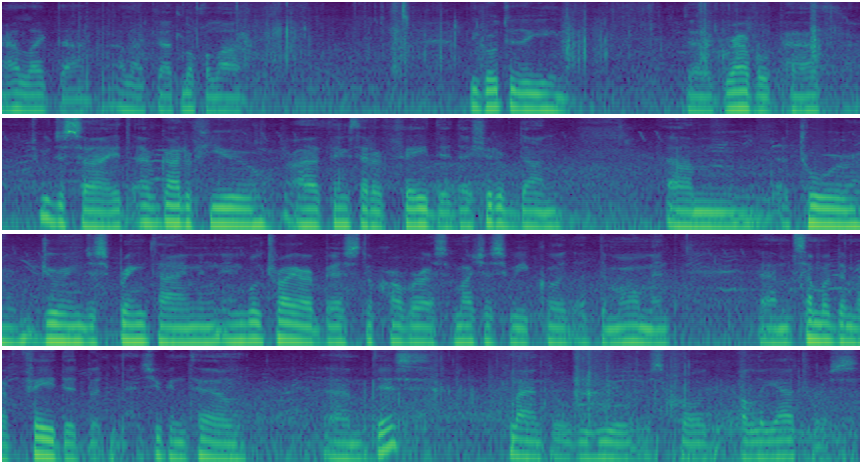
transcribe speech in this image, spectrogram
I like that. I like that look a lot. We go to the, the gravel path to the side. I've got a few uh, things that have faded. I should have done um, a tour during the springtime and, and, we'll try our best to cover as much as we could at the moment. Um, some of them have faded but as you can tell um, this plant over here is called Liatris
